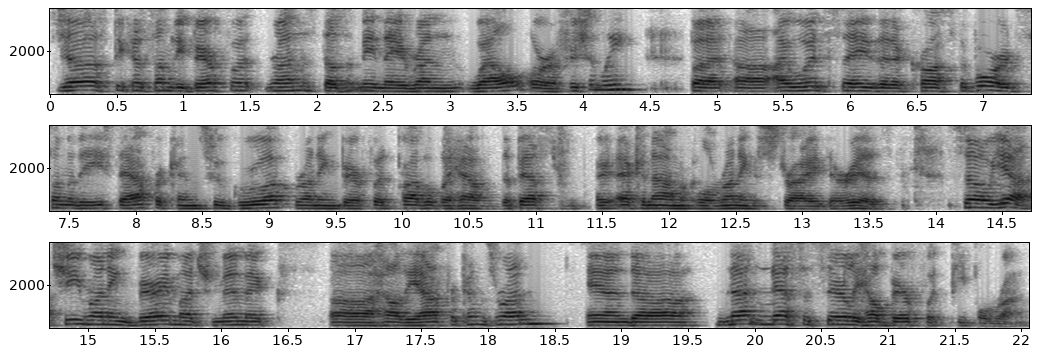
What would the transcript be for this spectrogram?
just because somebody barefoot runs doesn't mean they run well or efficiently. But uh, I would say that across the board, some of the East Africans who grew up running barefoot probably have the best economical running stride there is. So, yeah, Chi running very much mimics uh, how the Africans run and uh, not necessarily how barefoot people run.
